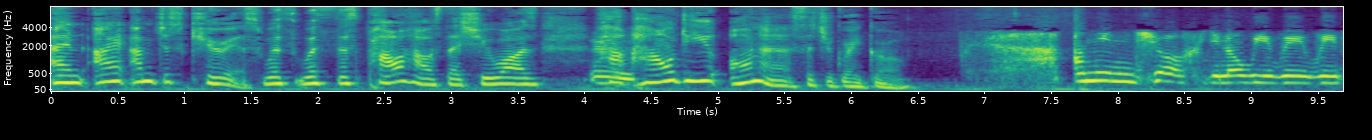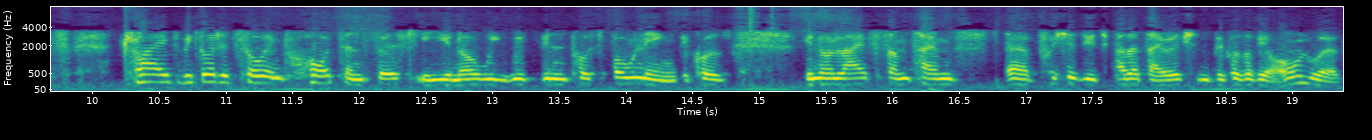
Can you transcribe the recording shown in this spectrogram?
and I, I'm just curious with with this powerhouse that she was. How, how do you honor such a great girl? I mean, sure, you know, we, we, we've tried, we thought it's so important, firstly, you know, we, we've been postponing because, you know, life sometimes uh, pushes you to other directions because of your own work.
